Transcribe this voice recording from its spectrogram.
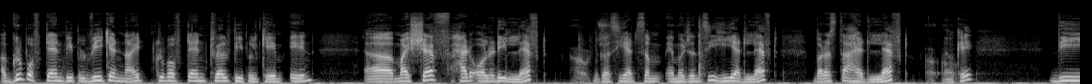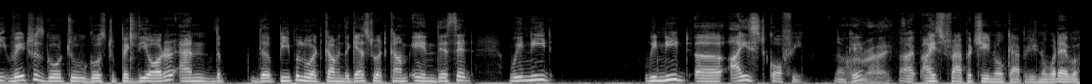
a group of 10 people, weekend night, group of 10, 12 people came in. Uh, my chef had already left Ouch. because he had some emergency. He had left. Barista had left. Okay. The waitress go to goes to pick the order, and the the people who had come, in, the guests who had come in, they said, "We need, we need uh, iced coffee." Okay, Alright. uh, iced frappuccino, cappuccino, whatever.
